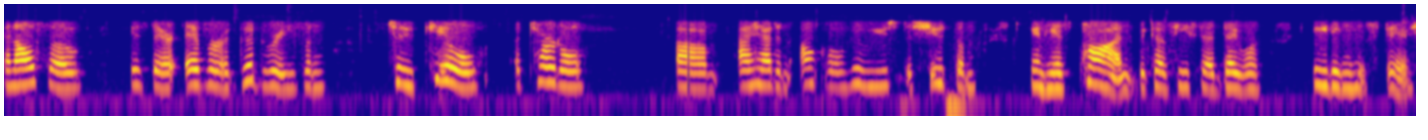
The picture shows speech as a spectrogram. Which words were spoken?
and also, is there ever a good reason to kill a turtle? Um, I had an uncle who used to shoot them in his pond because he said they were eating his fish.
